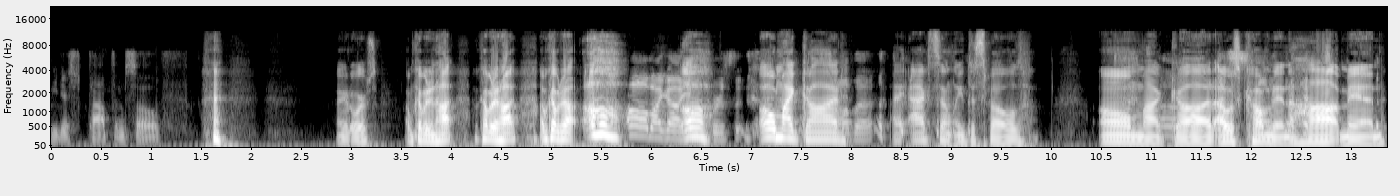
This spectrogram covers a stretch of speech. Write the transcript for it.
He just topped himself. I got orbs. I'm coming in hot. I'm coming in hot. I'm coming in hot. Oh, Oh my god. Oh, Oh. My god. I accidentally dispelled. Oh my god. I was coming in hot, man.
